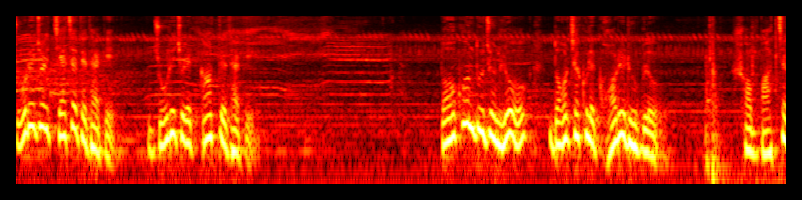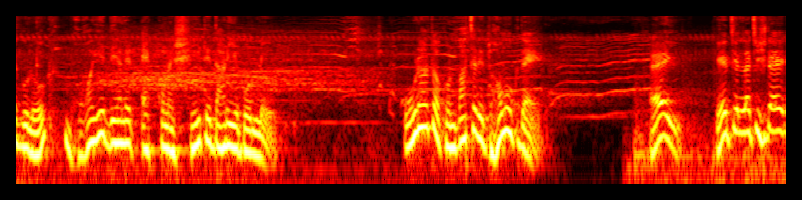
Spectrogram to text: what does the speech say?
জোরে জোরে চেঁচাতে থাকে। জোরে জোরে কাঁদতে থাকে। তখন দুজন লোক দরজা খুলে ঘরে ঢুকলো। সব বাচ্চাগুলো ভয়ে দেয়ালের এক কোনায় সেটে দাঁড়িয়ে পড়ল। ওরা তখন বাচ্চাদের ধমক দেয়। এই কে চিল্লাচিস রে?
